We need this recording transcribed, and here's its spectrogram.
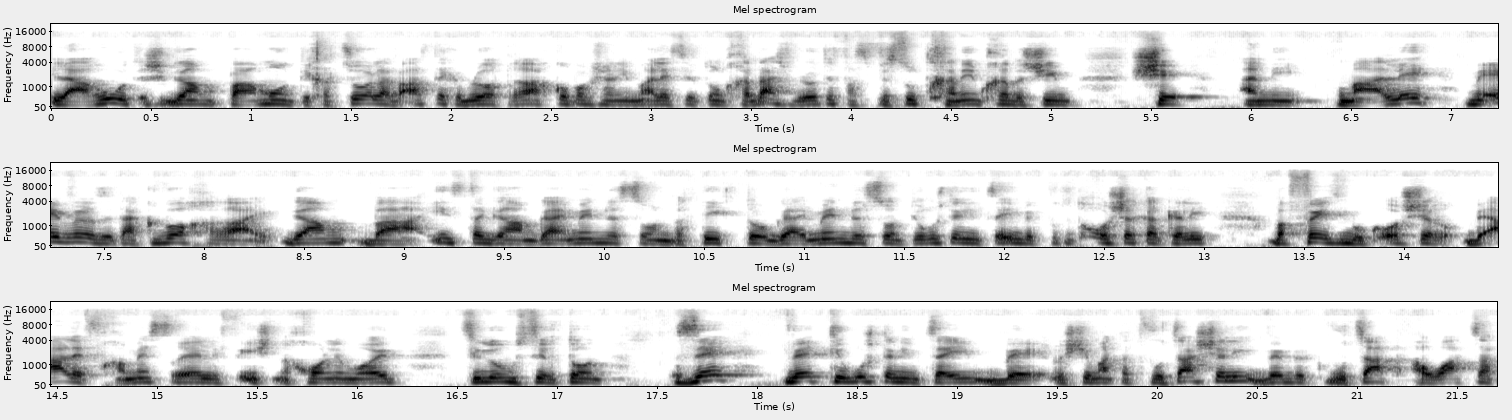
לערוץ, יש גם פעמון, תחצו עליו ואז תקבלו התראה כל פעם שאני מעלה סרטון חדש ולא תפספסו תכנים חדשים שאני מעלה. מעבר לזה, תעקבו אחריי, גם באינסטגרם, גיא מנדלסון, בטיק טוק, גיא מנדלסון, תראו שאתם נמצאים בקבוצת עושר כלכלי בפייסבוק, עושר באלף, 15 אלף איש נכון למועד צילום סרטון. זה, ותראו שאתם נמצאים ברשימת התפוצה שלי ובקבוצת הוואטסאפ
